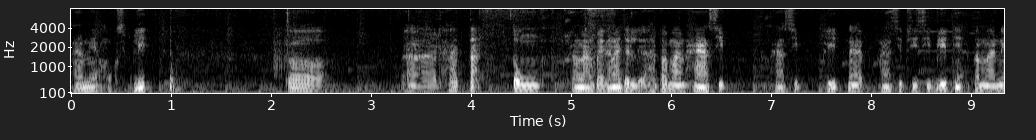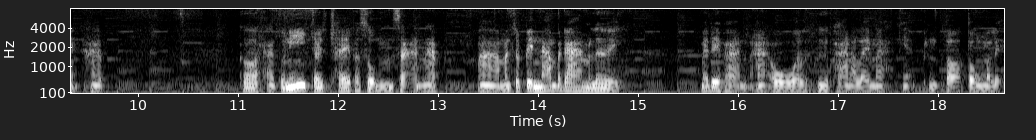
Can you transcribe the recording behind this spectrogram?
น้ำเนี่ย60ลิตร ก็ถ้าตัดตรงข้างล่างไปก็น่าจะเหลือประมาณ 50 50 ลิตรนะครับ50 40 ลิตรเนี่ยประมาณเนี้ยครับ ก็ถังตัวนี้จะใช้ผสมสารนะครับ อ่า มันจะเป็นน้ำบาดาลมาเลย ไม่ได้ผ่าน RO หรือผ่านอะไรมาเนี่ยเป็นต่อตรงมาเลย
